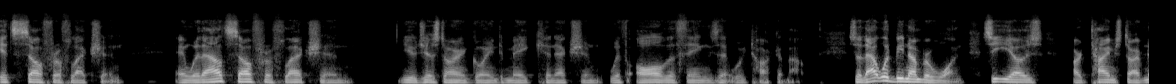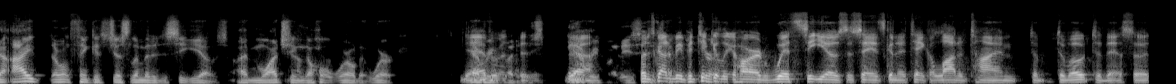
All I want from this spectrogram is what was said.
It's self reflection. And without self reflection, you just aren't going to make connection with all the things that we talked about. So that would be number one. CEOs are time starved. Now, I don't think it's just limited to CEOs. I'm watching the whole world at work. Yeah, everybody's, yeah. Everybody's but it's got to be particularly hard with CEOs to say it's going to take a lot of time to devote to this. So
